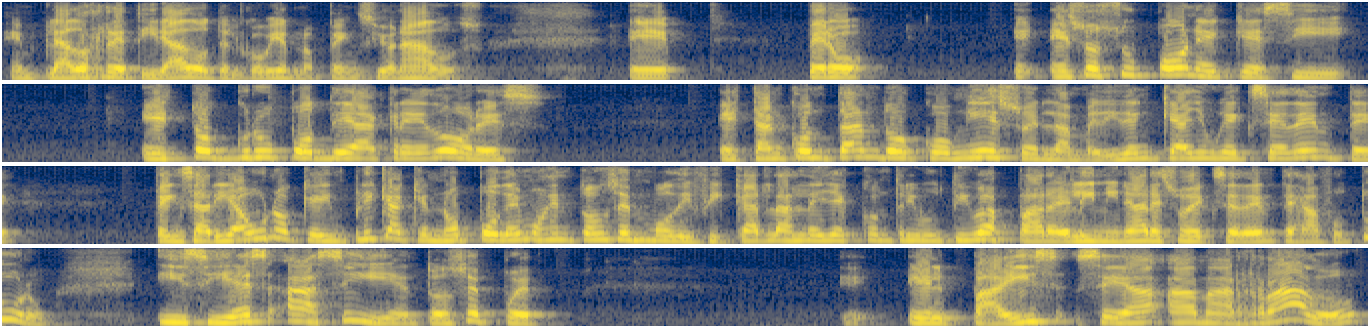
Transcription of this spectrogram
empleados retirados del gobierno, pensionados. Eh, pero eh, eso supone que si estos grupos de acreedores están contando con eso en la medida en que hay un excedente, pensaría uno que implica que no podemos entonces modificar las leyes contributivas para eliminar esos excedentes a futuro. Y si es así, entonces pues el país se ha amarrado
